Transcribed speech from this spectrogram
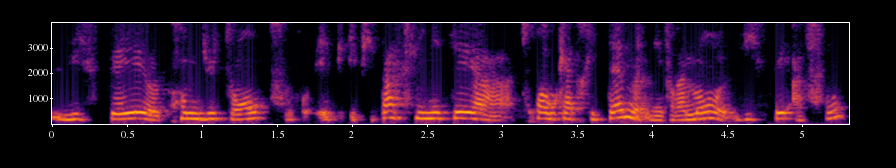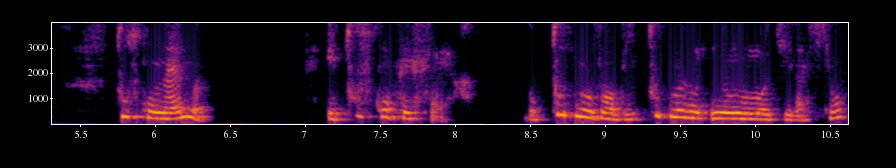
lister, prendre du temps pour, et, puis pas se limiter à trois ou quatre items, mais vraiment lister à fond tout ce qu'on aime, et tout ce qu'on sait faire. Donc toutes nos envies, toutes nos, motivations,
